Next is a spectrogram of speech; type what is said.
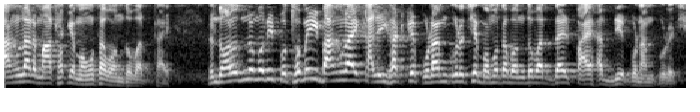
বাংলার মা থাকে মমতা বন্দ্যোপাধ্যায়। নরেন্দ্র মোদী প্রথমেই বাংলায় কালীঘাটকে প্রণাম করেছে মমতা বন্দ্যোপাধ্যায়ের পায়ে হাত দিয়ে প্রণাম করেছে।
